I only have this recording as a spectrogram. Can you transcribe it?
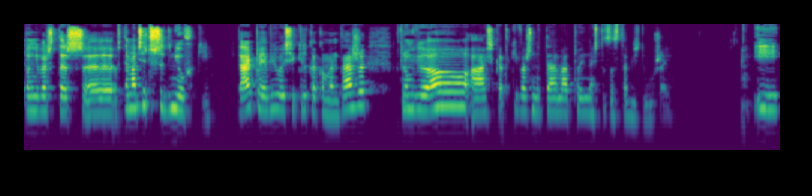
ponieważ też w temacie trzydniówki, tak? Pojawiło się kilka komentarzy, które mówiły: O, Aśka, taki ważny temat, powinnaś to zostawić dłużej. I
